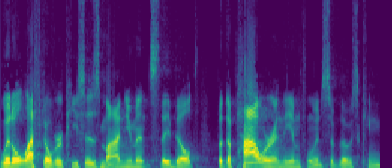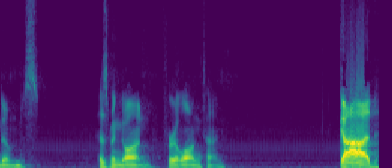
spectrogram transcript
little leftover pieces, monuments they built, but the power and the influence of those kingdoms has been gone for a long time. God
